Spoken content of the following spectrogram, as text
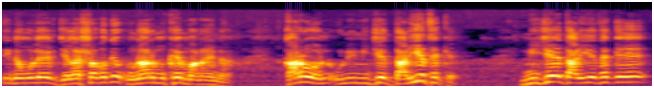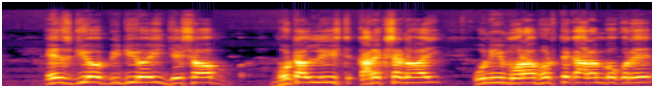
তৃণমূলের জেলা সভাপতি ওনার মুখে মানায় না। কারণ উনি নিজে দাঁড়িয়ে থেকে, নিজে দাঁড়িয়ে থেকে এসডিও, বিডিওই যেসব ভোটার লিস্ট কারেকশন হয়, উনি মরা ভোট থেকে আরম্ভ করে,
